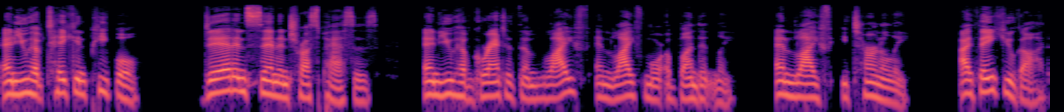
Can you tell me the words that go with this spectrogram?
And you have taken people dead in sin and trespasses, and you have granted them life and life more abundantly and life eternally. I thank you, God,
